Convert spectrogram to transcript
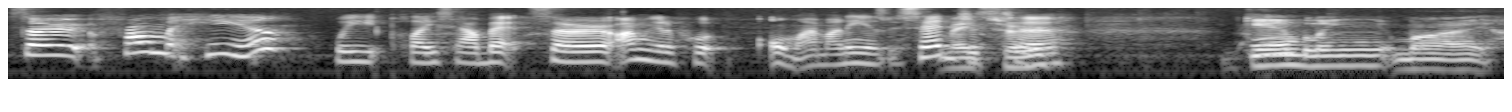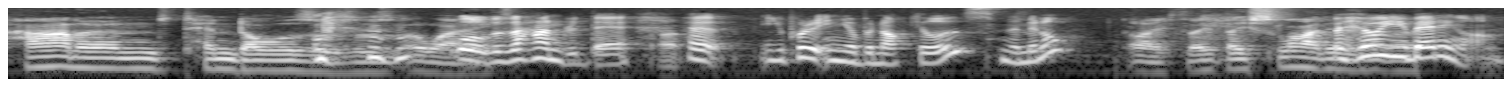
So from here, we place our bet. So I'm going to put all my money, as we said, Me just too. to. Gambling my hard-earned ten dollars away. Well, there's a hundred there. Uh, You put it in your binoculars in the middle. Oh, they, they slide in. But who are you betting on?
